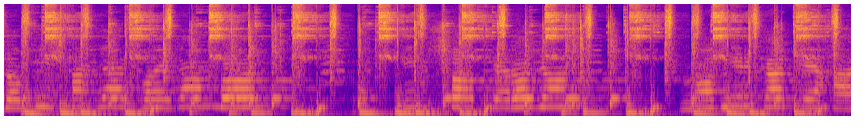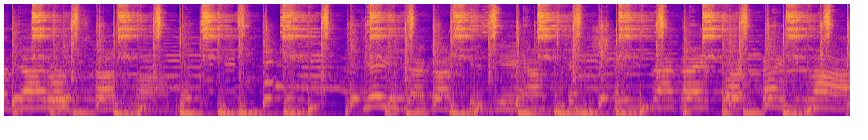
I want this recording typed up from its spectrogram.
চব্বিশ হাজার পয়গাম্বর তিনশো তেরো জন নবীর কাছে হাজারো সালাম। যেই জায়গাতে যে আছেন সেই জায়গায় পাঠাইলাম।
